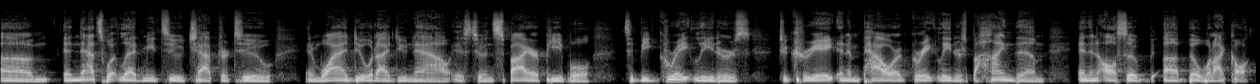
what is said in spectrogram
Um, and that's what led me to chapter two. And why I do what I do now is to inspire people to be great leaders, to create and empower great leaders behind them, and then also uh, build what I call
